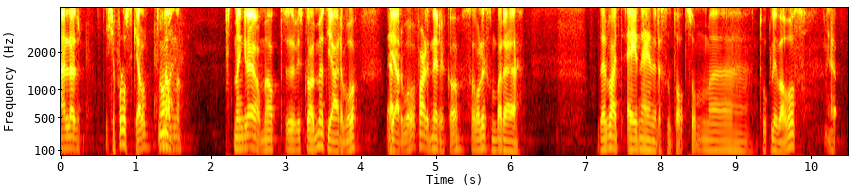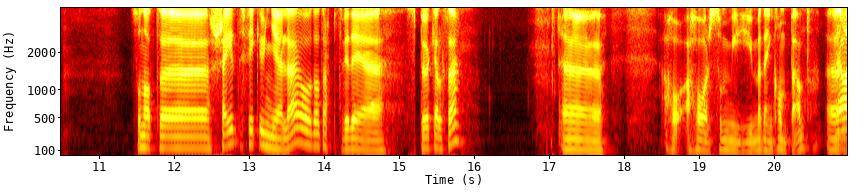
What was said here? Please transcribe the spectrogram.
Eller ikke floskelen, men, men greia med at vi skal møte Jerv òg. Jerv var ferdig nedrykka, så det var liksom bare Det var et 1-1-resultat som uh, tok livet av oss. Ja. Sånn at uh, Skeid fikk unngjelde, og da drepte vi det spøkelset. Uh, jeg, har, jeg har så mye med den kampen. Uh, ja,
